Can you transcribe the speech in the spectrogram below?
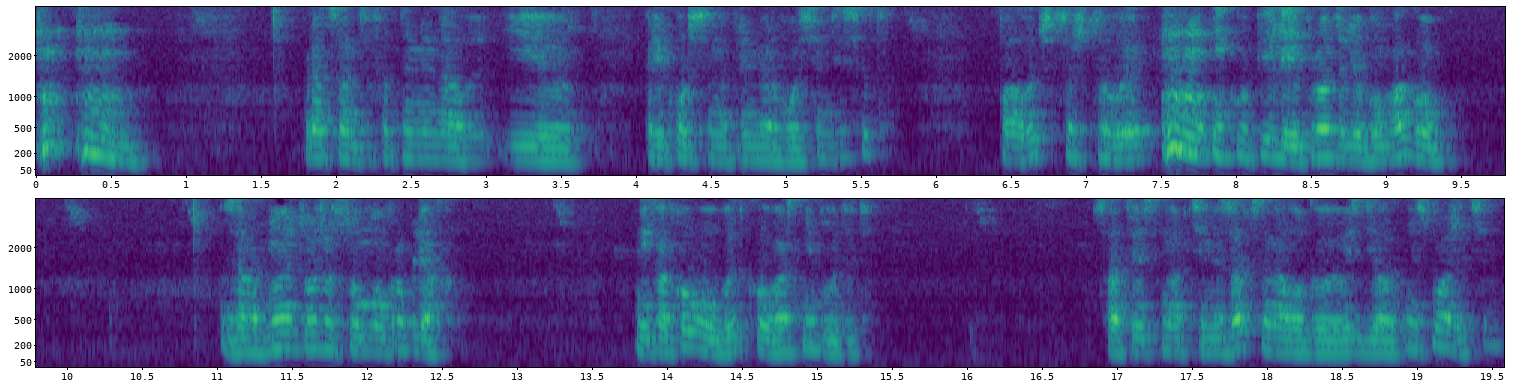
процентов от номинала и при курсе, например, 80, получится, что вы и купили, и продали бумагу за одну и ту же сумму в рублях. Никакого убытка у вас не будет. Соответственно, оптимизацию налоговую вы сделать не сможете.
